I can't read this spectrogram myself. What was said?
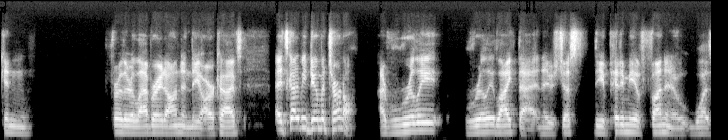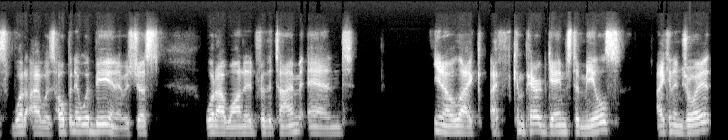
can further elaborate on in the archives, it's got to be Doom Eternal. I really, really like that. And it was just the epitome of fun. And it was what I was hoping it would be. And it was just what I wanted for the time. And, you know, like I've compared games to meals. I can enjoy it.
